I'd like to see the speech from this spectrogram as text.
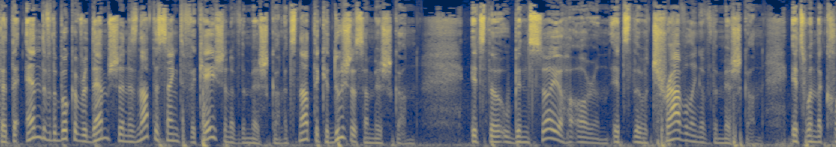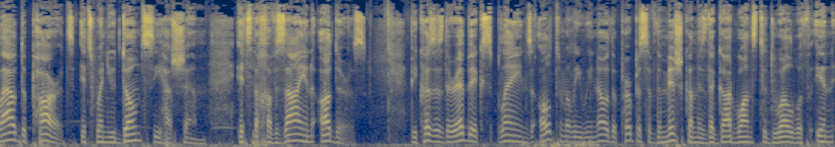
that the end of the book of redemption is not the sanctification of the Mishkan, it's not the Kedushas HaMishkan. It's the ubinsoya ha'aron. It's the traveling of the Mishkan. It's when the cloud departs. It's when you don't see Hashem. It's the chavzayin Adar. Because as the Rebbe explains, ultimately we know the purpose of the Mishkan is that God wants to dwell within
